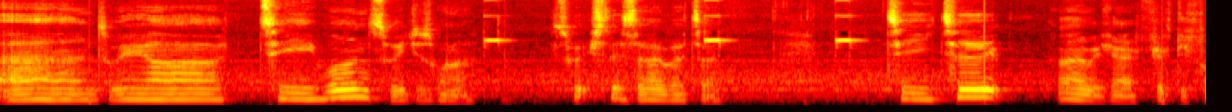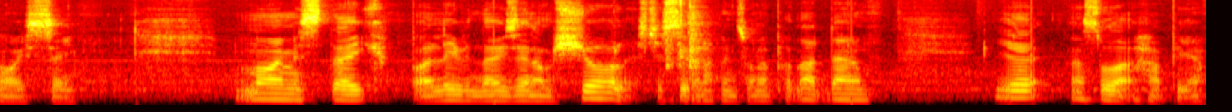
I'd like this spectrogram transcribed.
And we are T1, so we just want to switch this over to T2 there we go 55C my mistake by leaving those in I'm sure. Let's just see what happens when I put that down. Yeah that's a lot happier.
